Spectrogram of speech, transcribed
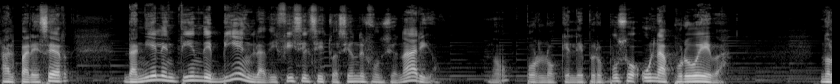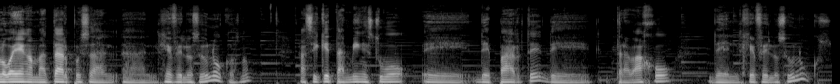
al parecer, Daniel entiende bien la difícil situación del funcionario, ¿no? Por lo que le propuso una prueba. No lo vayan a matar pues al, jefe de los eunucos, ¿no? Así que también estuvo eh, de parte del trabajo del jefe de los eunucos.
